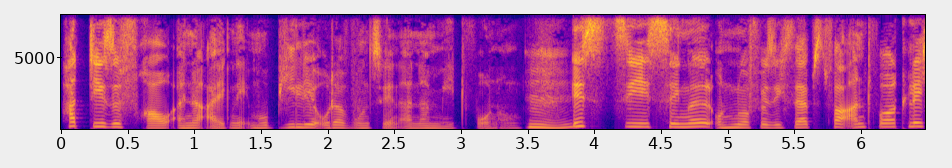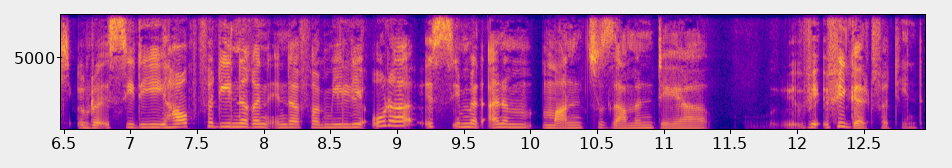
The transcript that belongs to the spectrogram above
hat diese Frau eine eigene Immobilie oder wohnt sie in einer Mietwohnung? Mhm. Ist sie Single und nur für sich selbst verantwortlich? Oder ist sie die Hauptverdienerin in der Familie? Oder ist sie mit einem Mann zusammen, der viel Geld verdient.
